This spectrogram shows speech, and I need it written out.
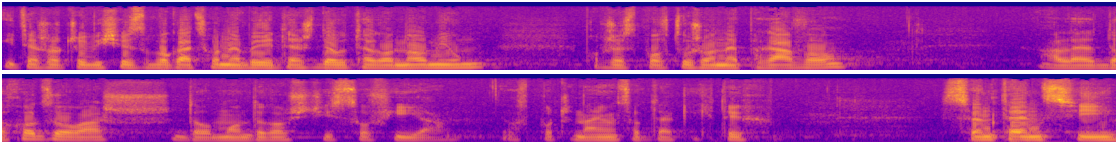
I też oczywiście wzbogacone były też Deuteronomium poprzez powtórzone prawo, ale dochodzą aż do mądrości Sofia, rozpoczynając od takich tych sentencji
